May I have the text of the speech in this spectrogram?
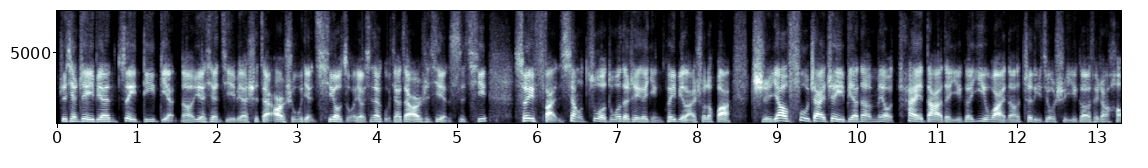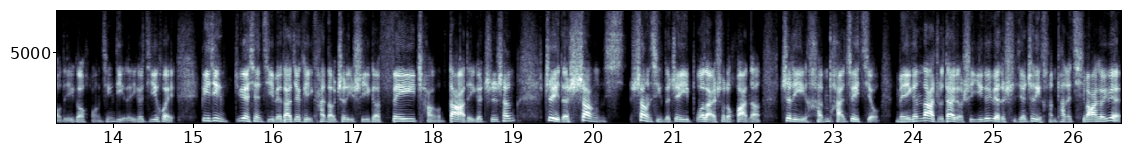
之前这一边最低点呢，月线级别是在二十五点七六左右，现在股价在二十七点四七，所以反向做多的这个盈亏比来说的话，只要负债这一边呢没有太大的一个意外呢，这里就是一个非常好的一个黄金底的一个机会。毕竟月线级别大家可以看到，这里是一个非常大的一个。支撑这里的上上行的这一波来说的话呢，这里横盘最久，每一根蜡烛代表是一个月的时间，这里横盘了七八个月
